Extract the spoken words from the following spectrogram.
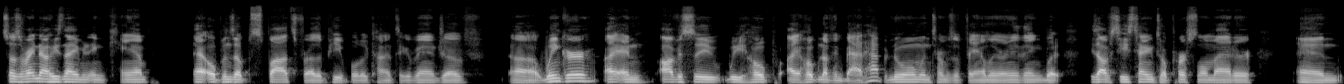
So as of right now, he's not even in camp. That opens up spots for other people to kind of take advantage of. Uh, Winker, I, and obviously we hope I hope nothing bad happened to him in terms of family or anything, but he's obviously he's tending to a personal matter. And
